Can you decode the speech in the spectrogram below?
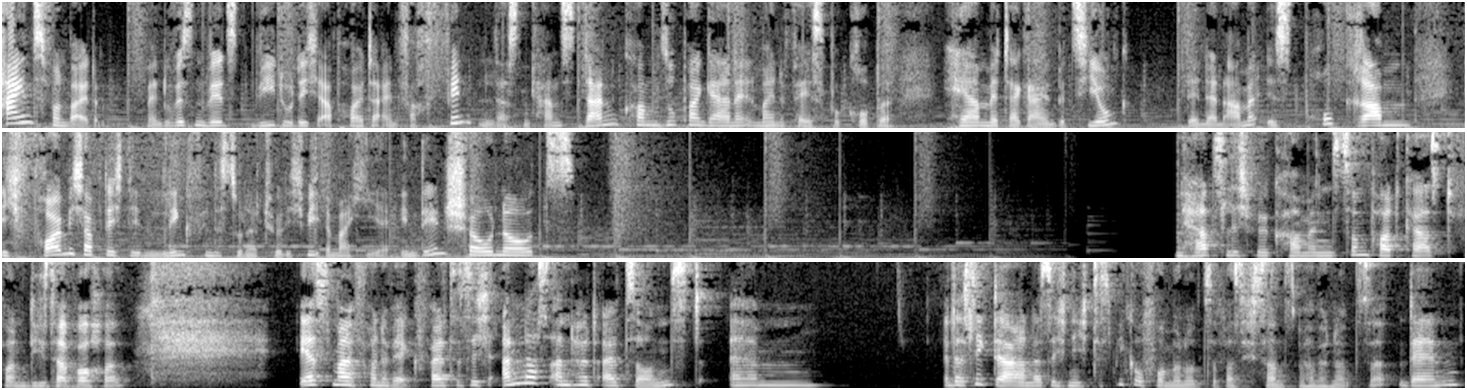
keins von beidem. Wenn du wissen willst, wie du dich ab heute einfach finden lassen kannst, dann komm super gerne in meine Facebook-Gruppe Herr mit der geilen Beziehung, denn der Name ist Programm. Ich freue mich auf dich. Den Link findest du natürlich wie immer hier in den Show Notes. Herzlich willkommen zum Podcast von dieser Woche. Erstmal vorneweg, falls es sich anders anhört als sonst, ähm, das liegt daran, dass ich nicht das Mikrofon benutze, was ich sonst immer benutze, denn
